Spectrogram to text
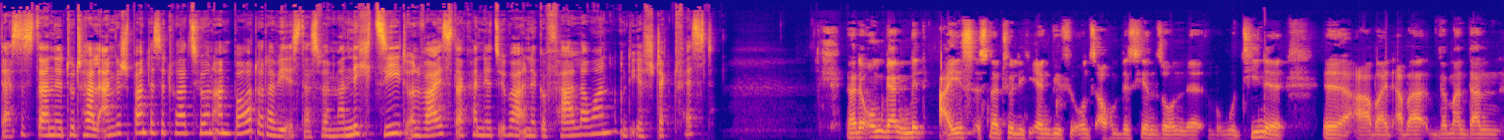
Das ist dann eine total angespannte Situation an Bord oder wie ist das, wenn man nichts sieht und weiß, da kann jetzt überall eine Gefahr lauern und ihr steckt fest? Na, der Umgang mit Eis ist natürlich irgendwie für uns auch ein bisschen so eine Routinearbeit. Äh, Aber wenn man dann äh,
